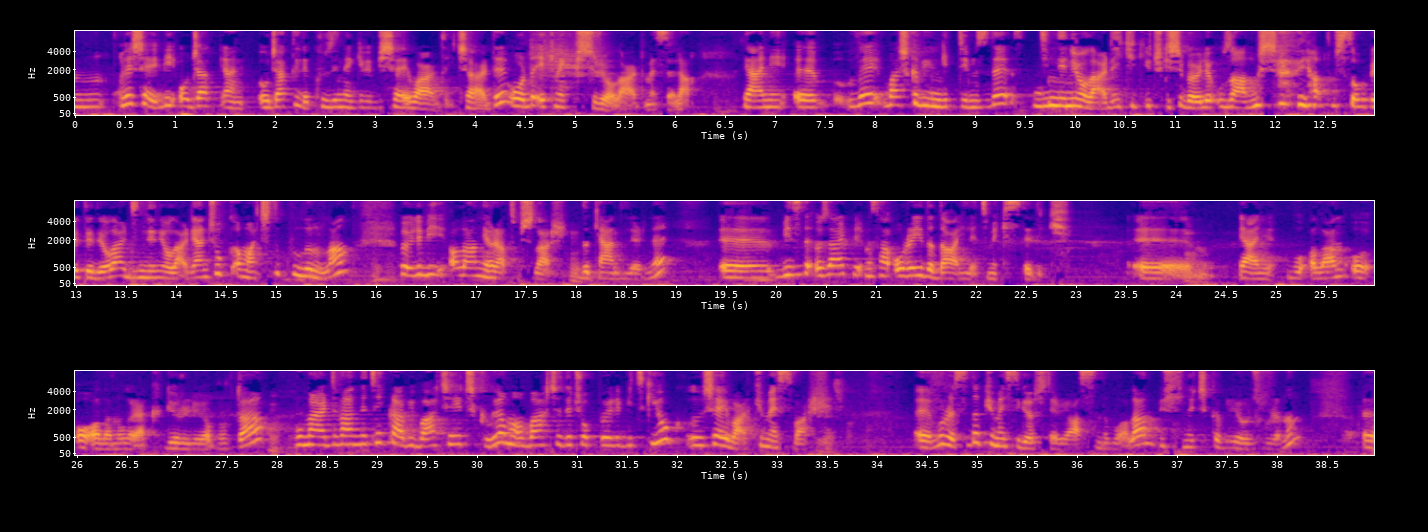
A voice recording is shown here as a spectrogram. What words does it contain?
ve şey bir ocak yani ocak değil de kuzine gibi bir şey vardı içeride. Orada ekmek pişiriyorlardı mesela. Yani e, ve başka bir gün gittiğimizde dinleniyorlardı. İki üç kişi böyle uzanmış, yatmış sohbet ediyorlar, dinleniyorlar. Yani çok amaçlı kullanılan böyle bir alan yaratmışlardı kendilerine. E, biz de özellikle mesela orayı da dahil etmek istedik. E, yani bu alan o, o alan olarak görülüyor burada. Bu merdivenle tekrar bir bahçeye çıkılıyor ama o bahçede çok böyle bitki yok. Şey var, kümes var. Kümes var. E, burası da kümesi gösteriyor aslında bu alan. Üstüne çıkabiliyoruz buranın. E,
